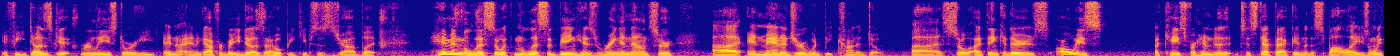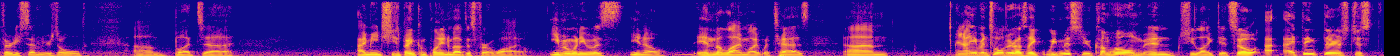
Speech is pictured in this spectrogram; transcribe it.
if he does get released, or he and, and God forbid he does. I hope he keeps his job, but him and Melissa, with Melissa being his ring announcer uh, and manager, would be kind of dope. Uh, so I think there's always a case for him to, to step back into the spotlight. He's only 37 years old, um, but uh, I mean, she's been complaining about this for a while, even when he was, you know, in the limelight with Taz. Um, and I even told her, I was like, "We miss you. Come home," and she liked it. So I, I think there's just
